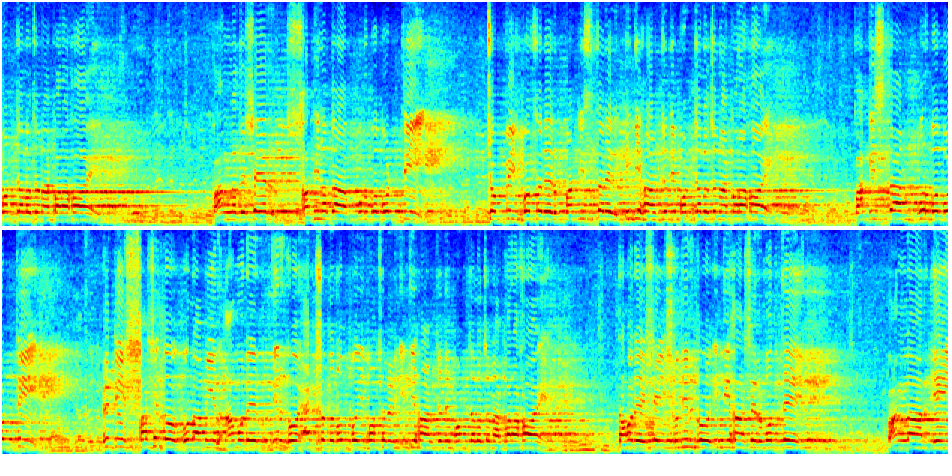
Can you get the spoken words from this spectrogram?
পর্যালোচনা করা হয় বাংলাদেশের স্বাধীনতা পূর্ববর্তী চব্বিশ বছরের পাকিস্তানের ইতিহাস যদি পর্যালোচনা করা হয়, পাকিস্তান পূর্ববর্তী ব্রিটিশ শাসিত গোলামীর আমলের দীর্ঘ একশত নব্বই বছরের ইতিহাস যদি পর্যালোচনা করা হয়, তাহলে সেই সুদীর্ঘ ইতিহাসের মধ্যে বাংলার এই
